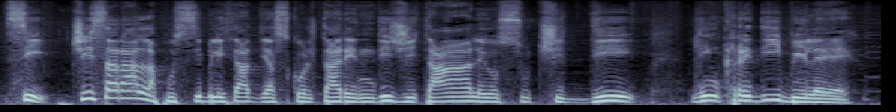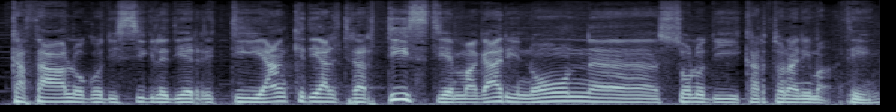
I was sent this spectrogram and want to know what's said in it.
Sì, ci sarà la possibilità di ascoltare in digitale o su CD l'incredibile catalogo di sigle di RT anche di altri artisti e magari non eh, solo di cartoni animati?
